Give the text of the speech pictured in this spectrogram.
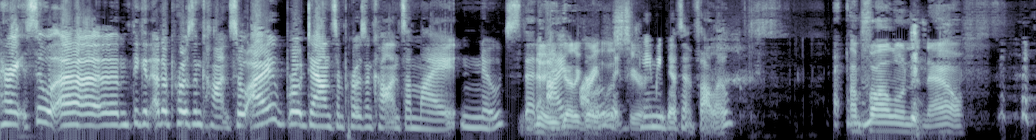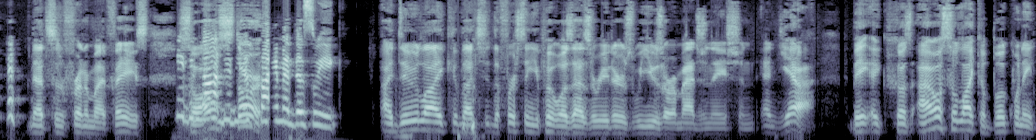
All right. So uh, I'm thinking other pros and cons. So I wrote down some pros and cons on my notes that Yeah, I got a great follow list that here. Jaime doesn't follow. I'm following it now. That's in front of my face. He So did not I'll do the assignment this week. I do like that. The first thing you put was, as readers, we use our imagination, and yeah, because I also like a book when they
